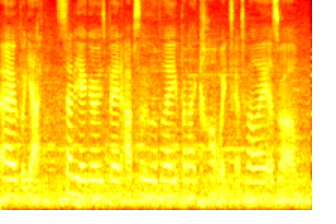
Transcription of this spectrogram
Uh, but yeah, San Diego has been absolutely lovely, but I can't wait to get to LA as well.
